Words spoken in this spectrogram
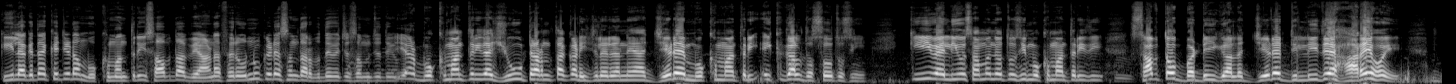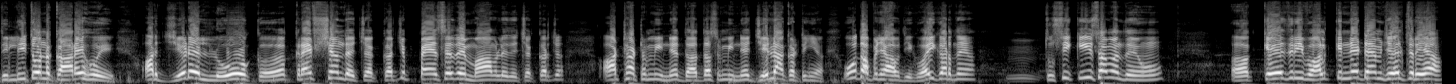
ਕੀ ਲੱਗਦਾ ਕਿ ਜਿਹੜਾ ਮੁੱਖ ਮੰਤਰੀ ਸਾਹਿਬ ਦਾ ਬਿਆਨ ਹੈ ਫਿਰ ਉਹਨੂੰ ਕਿਹੜੇ ਸੰਦਰਭ ਦੇ ਵਿੱਚ ਸਮਝਦੇ ਹੋ? ਯਾਰ ਮੁੱਖ ਮੰਤਰੀ ਦਾ ਯੂ ਟਰਨ ਤਾਂ ਘੜੀ ਚ ਲੈ ਲੈਂਦੇ ਆ ਜਿਹੜੇ ਮੁੱਖ ਮੰਤਰੀ ਇੱਕ ਗੱਲ ਦੱਸੋ ਤੁਸੀਂ ਕੀ ਵੈਲਿਊ ਸਮਝਦੇ ਹੋ ਤੁਸੀਂ ਮੁੱਖ ਮੰਤਰੀ ਦੀ? ਸਭ ਤੋਂ ਵੱਡੀ ਗੱਲ ਜਿਹੜੇ ਦਿੱਲੀ ਦੇ ਹਾਰੇ ਹੋਏ ਦਿੱਲੀ ਤੋਂ ਨਕਾਰੇ ਹੋਏ ਔਰ ਜਿਹੜੇ ਲੋਕ ਕਰਪਸ਼ਨ ਦੇ ਚੱਕਰ 'ਚ ਪੈਸੇ ਦੇ ਮਾਮਲੇ ਦੇ ਚੱਕਰ 'ਚ 8-8 ਮਹੀਨੇ 10-10 ਮਹੀਨੇ ਜੇਲ੍ਹਾਂ ਕੱਟੀਆਂ ਉਹ ਤਾਂ ਪੰਜਾਬ ਦੀ ਅਗਵਾਈ ਕਰਦੇ ਆ। ਤੁਸੀਂ ਕੀ ਸਮਝਦੇ ਹੋ? ਕੇਜਰੀਵਾਲ ਕਿੰਨੇ ਟਾਈਮ ਜੇਲ੍ਹ 'ਚ ਰਿਹਾ?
